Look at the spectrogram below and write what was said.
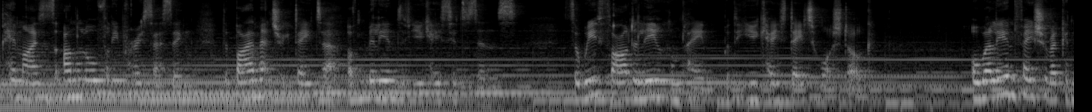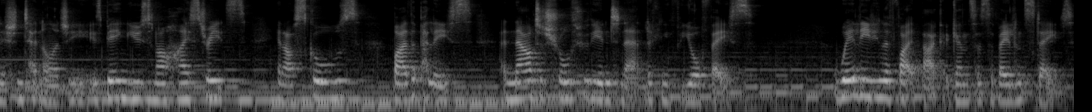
PimEyes is unlawfully processing the biometric data of millions of UK citizens, so we've filed a legal complaint with the UK's data watchdog. Orwellian facial recognition technology is being used in our high streets, in our schools, by the police, and now to trawl through the internet looking for your face. We're leading the fight back against the surveillance state.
